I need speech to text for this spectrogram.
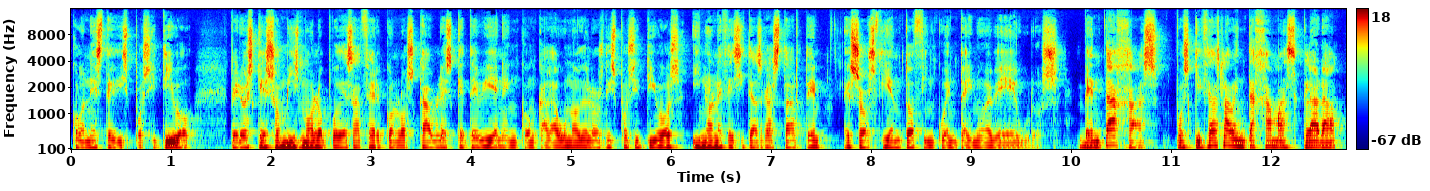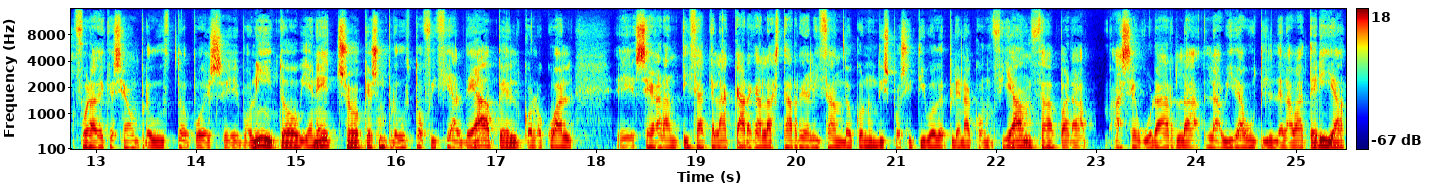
con este dispositivo. Pero es que eso mismo lo puedes hacer con los cables que te vienen con cada uno de los dispositivos y no necesitas gastarte esos 159 euros. Ventajas, pues quizás la ventaja más clara, fuera de que sea un producto pues eh, bonito, bien hecho, que es un producto oficial de Apple, con lo cual eh, se garantiza que la carga la está realizando con un dispositivo de plena confianza para asegurar la vida útil de la batería.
